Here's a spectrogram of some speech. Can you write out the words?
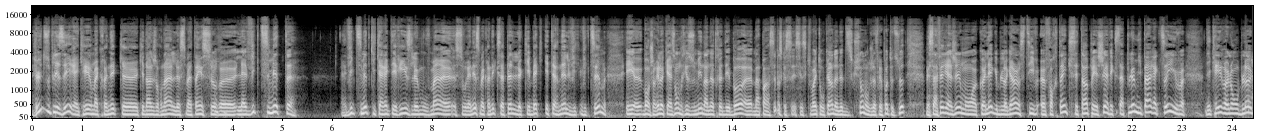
J'ai eu du plaisir à écrire ma chronique euh, qui est dans le journal ce matin sur euh, la victimite. La victimite qui caractérise le mouvement euh, souverainiste, ma chronique qui s'appelle Le Québec éternel victime. Et bon, j'aurai l'occasion de résumer dans notre débat ma pensée parce que c'est ce qui va être au cœur de notre discussion, donc je le ferai pas tout de suite. Mais ça a fait réagir mon collègue blogueur Steve Fortin qui s'est empêché avec sa plume hyper active d'écrire un long blog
